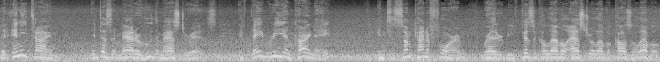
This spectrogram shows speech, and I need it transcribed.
that anytime, it doesn't matter who the master is, if they reincarnate into some kind of form, whether it be physical level, astral level, causal level,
